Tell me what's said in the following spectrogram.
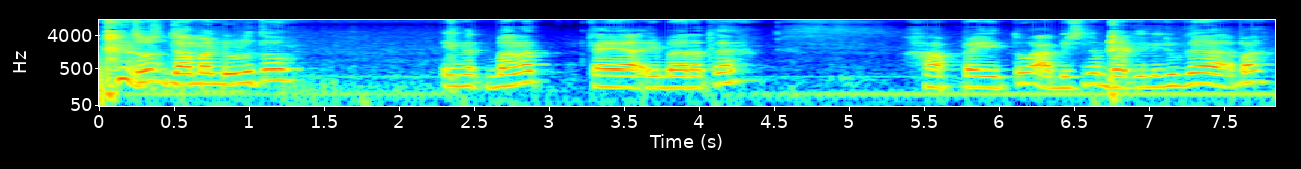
Terus zaman dulu tuh inget banget kayak ibaratnya HP itu abisnya buat ini juga apa?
